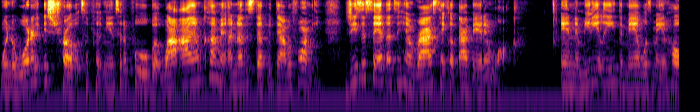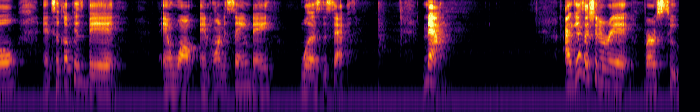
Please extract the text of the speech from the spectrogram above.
when the water is troubled to put me into the pool, but while I am coming, another steppeth down before me. Jesus saith unto him, Rise, take up thy bed and walk. And immediately the man was made whole and took up his bed and walked, and on the same day was the Sabbath. Now, I guess I should have read verse 2.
